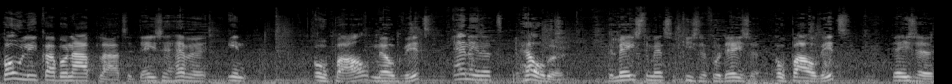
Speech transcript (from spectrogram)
polycarbonaatplaten. Deze hebben we in opaal, melkwit en in het helder. De meeste mensen kiezen voor deze opaalwit. Deze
